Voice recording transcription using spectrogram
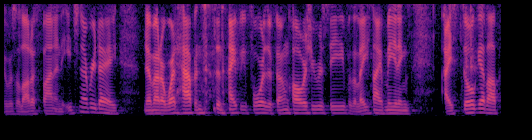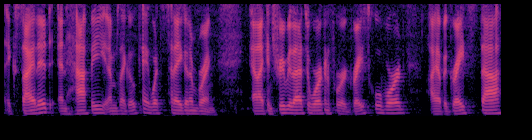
It was a lot of fun, and each and every day, no matter what happens the night before, the phone calls you receive, or the late night meetings, I still get up excited and happy, and I'm like, okay, what's today gonna bring? And I contribute that to working for a great school board. I have a great staff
